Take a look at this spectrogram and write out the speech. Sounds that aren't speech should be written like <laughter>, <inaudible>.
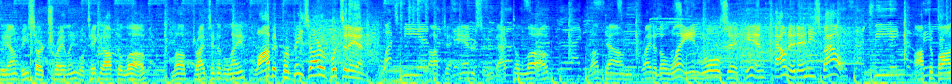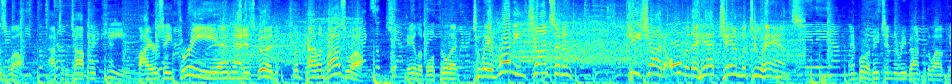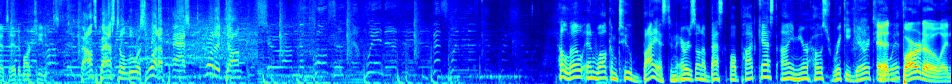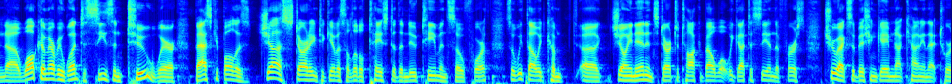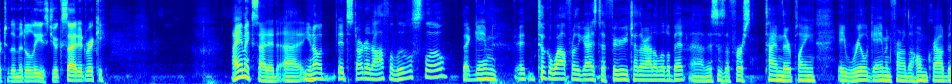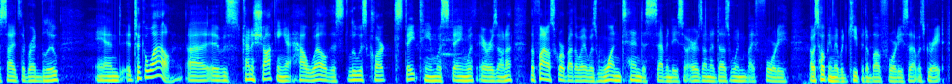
quickly down. Veesaar trailing. Will take it off to Love. Love drives into the lane. Lob it for Veesaar, who puts it in. Off to Anderson. Back to Love. Love down right of the lane. Rolls it in. Counted, and he's fouled. Off to Boswell. Out to the top of the key. Fires a three, and that is good from Kylan Boswell. Caleb will throw it to a running Johnson, and key shot over the head, jammed with two hands. And Borovich in the rebound for the Wildcats. Ahead to Martinez. Bounce pass to Lewis. What a pass. What a dunk. Hello and welcome to Biased, an Arizona basketball podcast. I am your host, Ricky Garrett, here Ed with Bardo, and uh, welcome everyone to season two, where basketball is just starting to give us a little taste of the new team and so forth. So we thought we'd come uh, join in and start to talk about what we got to see in the first true exhibition game, not counting that tour to the Middle East. You excited, Ricky? I am excited. Uh, you know, it started off a little slow. That game, it took a while for the guys to figure each other out a little bit. Uh, this is the first time they're playing a real game in front of the home crowd besides the red blue. And it took a while. Uh, it was kind of shocking at how well this Lewis Clark State team was staying with Arizona. The final score, by the way, was 110 to 70. So Arizona does win by 40. I was hoping they would keep it above 40, so that was great.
